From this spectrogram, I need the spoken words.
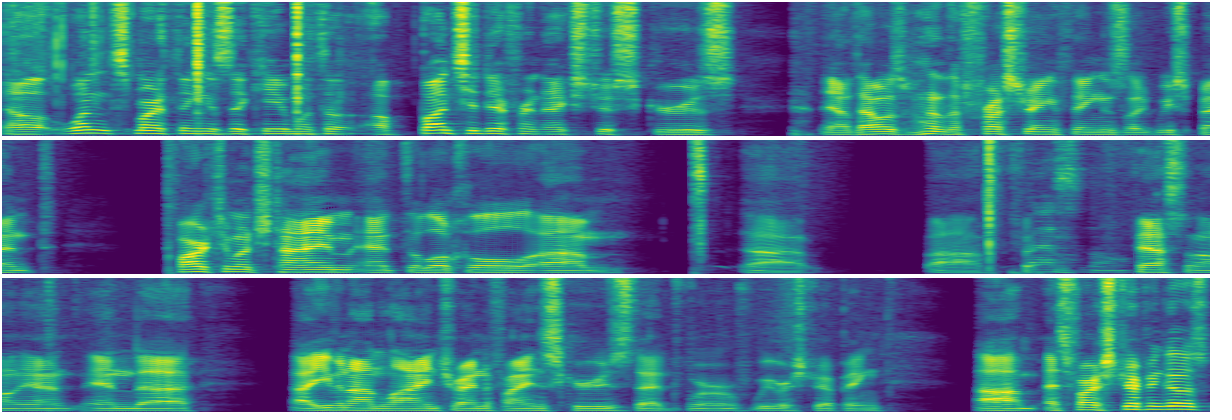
Now, one smart thing is they came with a, a bunch of different extra screws. Now, that was one of the frustrating things. Like we spent far too much time at the local um, uh, uh, Fastenal. Fastenal, yeah, and uh, uh, even online trying to find screws that were we were stripping. Um, as far as stripping goes,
